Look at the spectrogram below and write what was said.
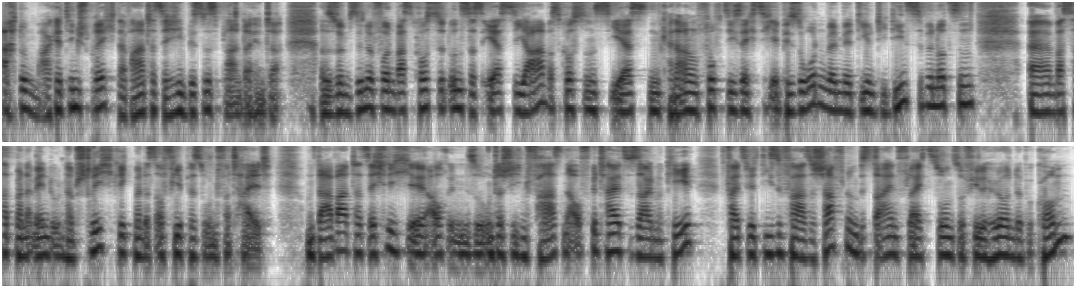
Achtung, Marketing-Sprech, da war tatsächlich ein Businessplan dahinter. Also so im Sinne von, was kostet uns das erste Jahr, was kosten uns die ersten, keine Ahnung, 50, 60 Episoden, wenn wir die und die Dienste benutzen, äh, was hat man am Ende unterm Strich, kriegt man das auf vier Personen verteilt. Und da war tatsächlich äh, auch in so unterschiedlichen Phasen aufgeteilt, zu sagen, okay, falls wir diese Phase schaffen und bis dahin vielleicht so und so viele Hörende bekommen,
